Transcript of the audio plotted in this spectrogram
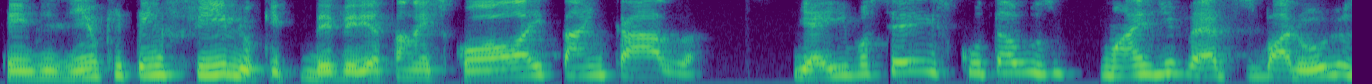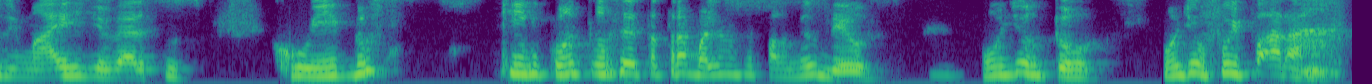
Tem vizinho que tem filho que deveria estar tá na escola e está em casa. E aí você escuta os mais diversos barulhos e mais diversos ruídos que enquanto você está trabalhando, você fala, meu Deus, onde eu tô? Onde eu fui parar?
